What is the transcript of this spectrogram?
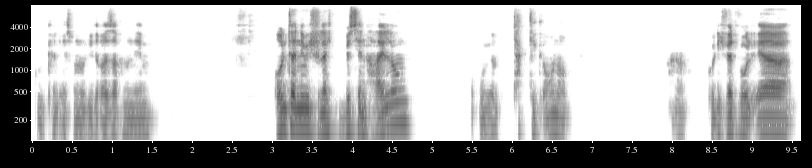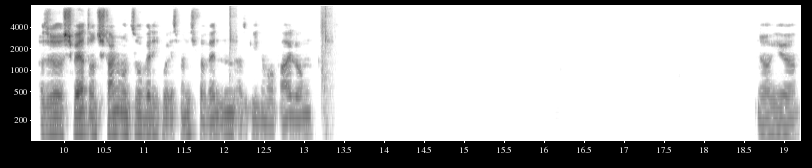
Gut, kann erstmal nur die drei Sachen nehmen. Und dann nehme ich vielleicht ein bisschen Heilung. Oh, wir haben Taktik auch noch. Ja. Gut, ich werde wohl eher, also Schwert und Stangen und so werde ich wohl erstmal nicht verwenden. Also gehe nochmal auf Heilung. Ja, hier.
